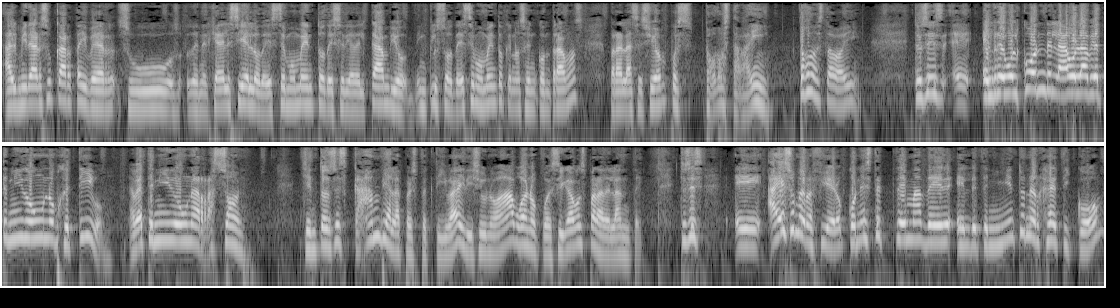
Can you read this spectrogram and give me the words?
al mirar su carta y ver su, energía del cielo de este momento, de ese día del cambio, incluso de ese momento que nos encontramos para la sesión, pues todo estaba ahí, todo estaba ahí. Entonces, eh, el revolcón de la ola había tenido un objetivo, había tenido una razón. Y entonces cambia la perspectiva y dice uno, ah, bueno, pues sigamos para adelante. Entonces, eh, a eso me refiero con este tema del detenimiento energético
